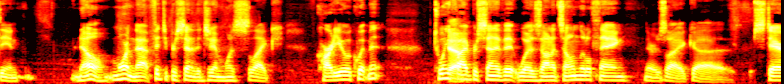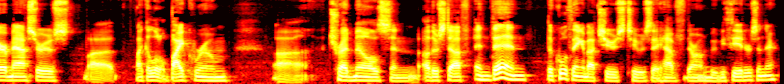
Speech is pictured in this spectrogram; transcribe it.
the no, more than that, 50% of the gym was like cardio equipment. 25% of it was on its own little thing. There was like uh stair masters, uh like a little bike room, uh treadmills and other stuff. And then the cool thing about Chuze too is they have their own movie theaters in there.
